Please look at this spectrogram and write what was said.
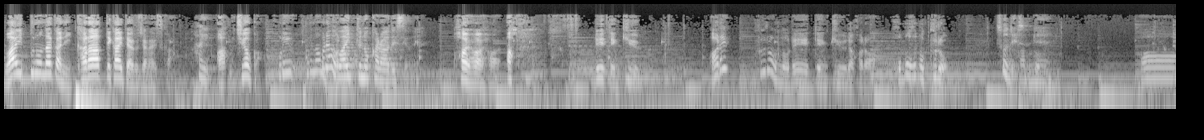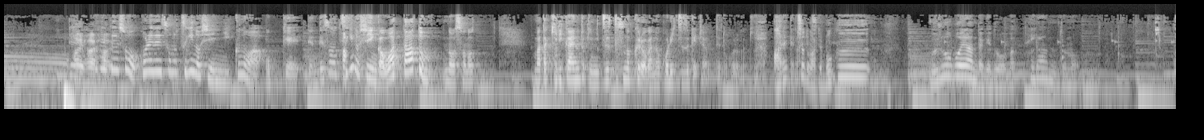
ワイプの中にカラーって書いてあるじゃないですか。はい。あ、違うか。これ、これなんこれはワイプのカラーですよね。はいはいはい。あ、0.9。あれ？黒の0.9だから、ほぼほぼ黒。そうですね。で、はいはいはい、これでそう、これでその次のシーンに行くのは OK ってで、その次のシーンが終わった後のその、また切り替えの時にずっとその黒が残り続けちゃうってところが気になあれ？ちょっと待って、僕、うる覚えなんだけど、バックグラウンドの、はい、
